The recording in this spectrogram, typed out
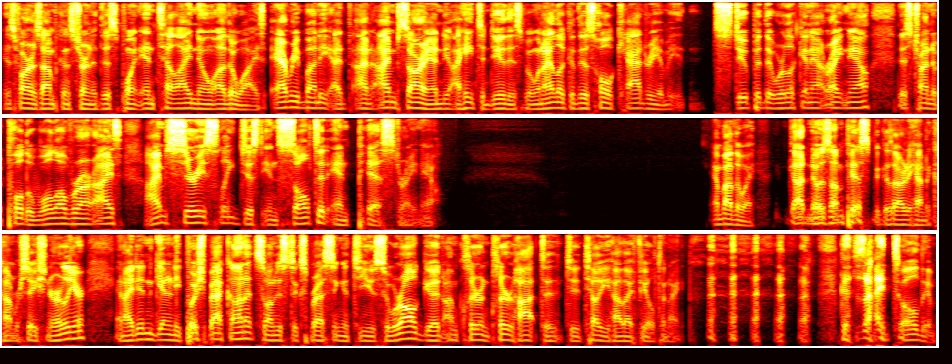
as far as I'm concerned at this point, until I know otherwise. Everybody, I, am sorry, I, I hate to do this, but when I look at this whole cadre of stupid that we're looking at right now that's trying to pull the wool over our eyes. I'm seriously just insulted and pissed right now. And by the way, God knows I'm pissed because I already had a conversation earlier and I didn't get any pushback on it. So I'm just expressing it to you. So we're all good. I'm clear and cleared hot to, to tell you how I feel tonight. Because I told him,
